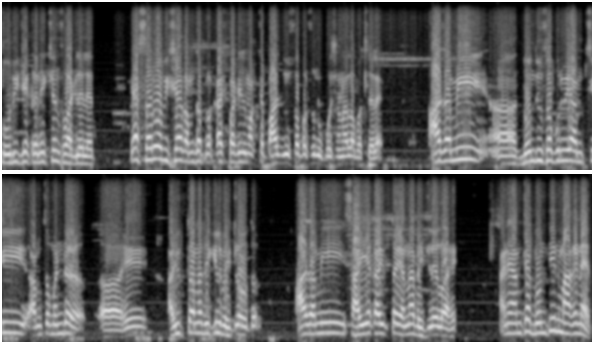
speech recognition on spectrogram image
चोरीचे कनेक्शन्स वाढलेले आहेत या सर्व विषयात आमचा प्रकाश पाटील मागच्या पाच दिवसापासून उपोषणाला बसलेला आहे. आज आम्ही दोन दिवसापूर्वी आमची आमचं मंडळ हे आयुक्तांना देखील भेटलं होतं. आज आम्ही सहाय्यक आयुक्त यांना भेटलेलो आहे. आणि आमच्या दोन तीन मागण्या आहेत.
